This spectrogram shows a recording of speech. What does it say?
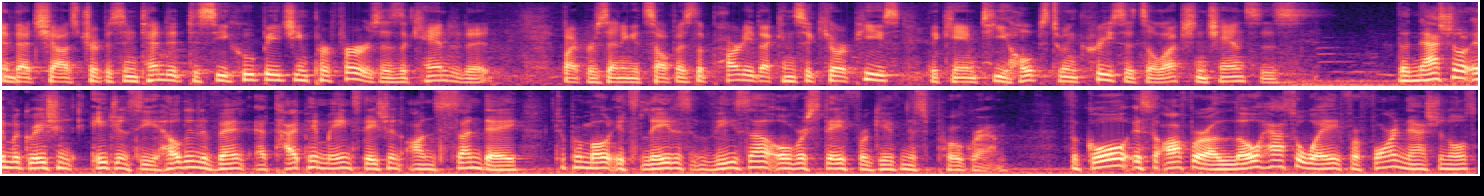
and that Hsia's trip is intended to see who Beijing prefers as a candidate. By presenting itself as the party that can secure peace, the KMT hopes to increase its election chances. The National Immigration Agency held an event at Taipei Main Station on Sunday to promote its latest visa overstay forgiveness program. The goal is to offer a low hassle way for foreign nationals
